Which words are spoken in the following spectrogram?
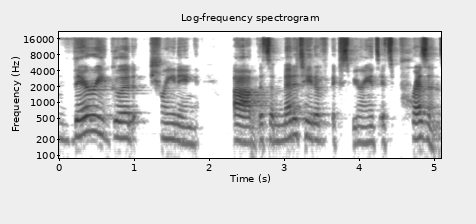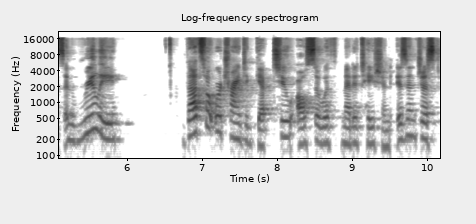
very good training. Um, it's a meditative experience. It's presence, and really, that's what we're trying to get to. Also with meditation, isn't just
